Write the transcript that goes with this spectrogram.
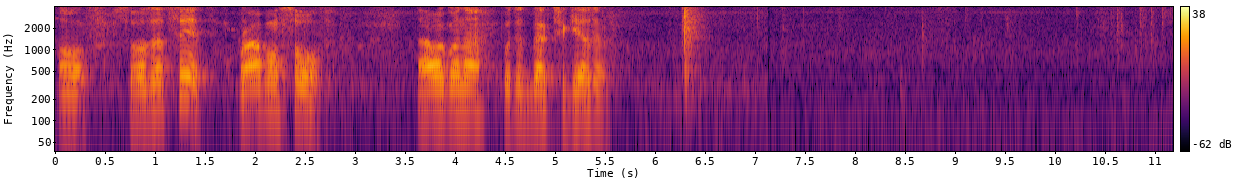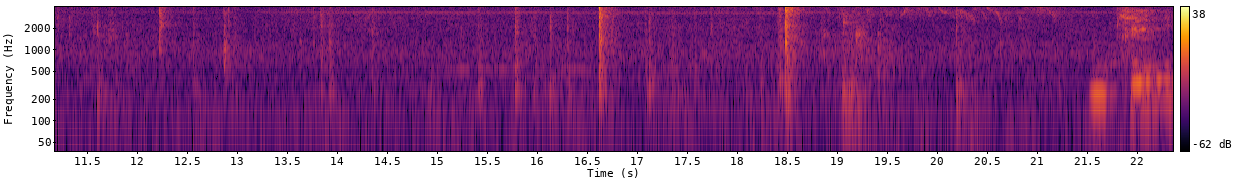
off. So that's it, problem solved. Now we're gonna put it back together. Okay.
